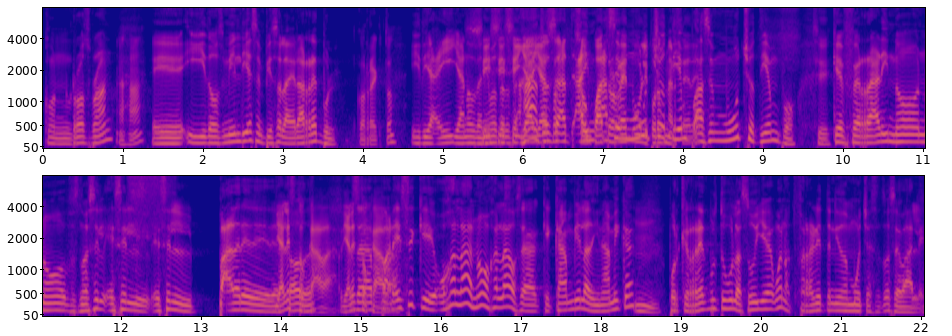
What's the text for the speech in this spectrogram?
Con Ross Braun. Ajá. Eh, y 2010 empieza la era Red Bull. Correcto. Y de ahí ya nos venimos. Sí, sí, sí, ya, entonces, son, cuatro hace Red Bull mucho y tiempo, Hace mucho tiempo que Ferrari no, no, pues no es el, es el, es el padre de, ya les ¿eh? tocaba, ya les o sea, tocaba. Parece que, ojalá, ¿no? Ojalá, o sea, que cambie la dinámica, mm. porque Red Bull tuvo la suya. Bueno, Ferrari ha tenido muchas, entonces se vale.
